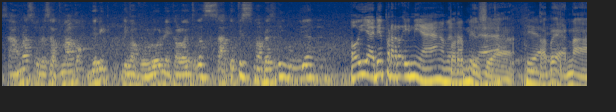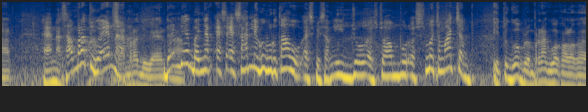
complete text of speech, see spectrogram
Samrat sudah satu mangkok jadi 50 nih. Kalau itu kan satu piece 15 ribu jangan. Oh iya dia per ini ya ngambil Per ngambil piece ya. Iya, Tapi iya. enak. enak. Samrat juga enak. Samrat juga enak. Dan dia banyak es-esannya gue baru tahu. Es pisang hijau, es campur, es macam-macam. Itu gue belum pernah gue kalau ke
